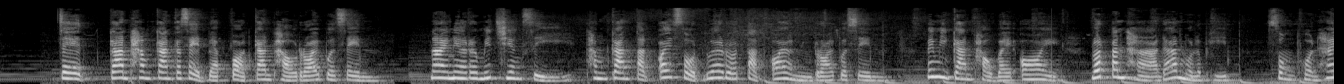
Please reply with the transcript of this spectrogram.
7. การทำการเกษตรแบบปลอดการเผาร้อยเปอร์เซ็นต์นายเนรมิตเชียงศรีทำการตัดอ้อยสดด้วยรถตัดอ้อยหนึ่งร้อยเปอร์เซ็นต์ไม่มีการเผาใบอ้อย ลดปัญหาด้านมลพิษ ส่งผลให้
